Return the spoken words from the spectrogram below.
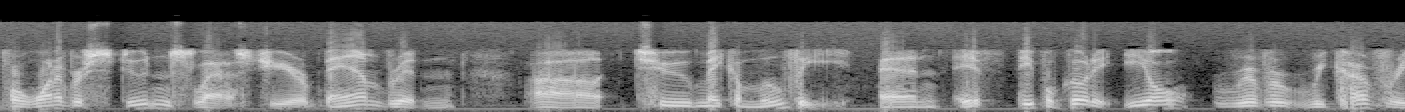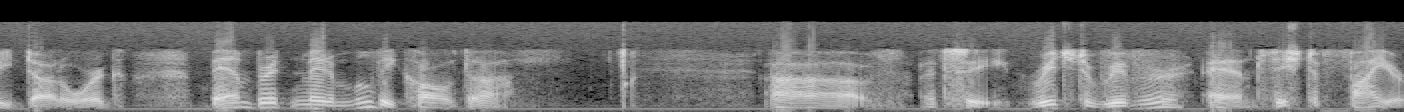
for one of her students last year, Bam Britton, uh, to make a movie. And if people go to eelriverrecovery.org, Bam Britton made a movie called, uh, uh, let's see, Ridge to River and Fish to Fire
